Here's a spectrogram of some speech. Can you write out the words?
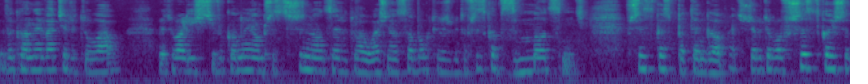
wykonywać rytuał. Rytualiści wykonują przez trzy noce rytuał właśnie osobom, które żeby to wszystko wzmocnić, wszystko spotęgować, żeby to było wszystko jeszcze,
